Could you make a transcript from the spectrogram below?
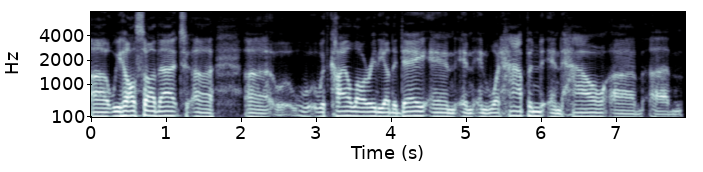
Uh, we all saw that uh, uh, w- with Kyle Lowry the other day, and, and, and what happened, and how um, um,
